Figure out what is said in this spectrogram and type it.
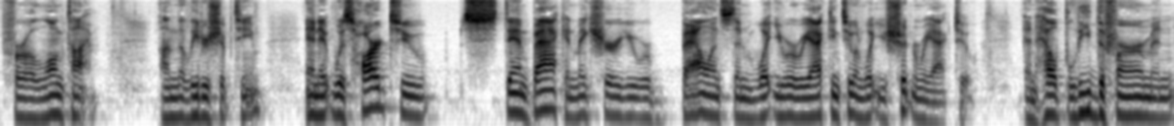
for a long time on the leadership team. And it was hard to stand back and make sure you were balanced in what you were reacting to and what you shouldn't react to and help lead the firm and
